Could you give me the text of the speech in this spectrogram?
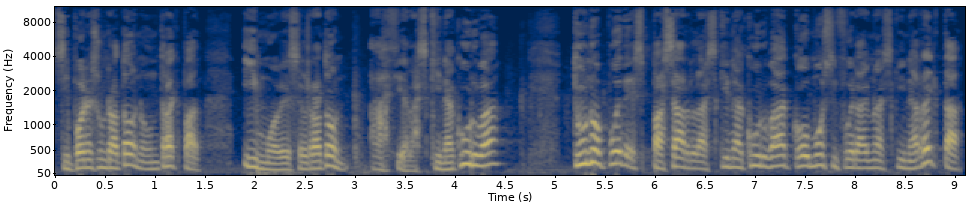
si pones un ratón o un trackpad y mueves el ratón hacia la esquina curva, tú no puedes pasar la esquina curva como si fuera una esquina recta,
